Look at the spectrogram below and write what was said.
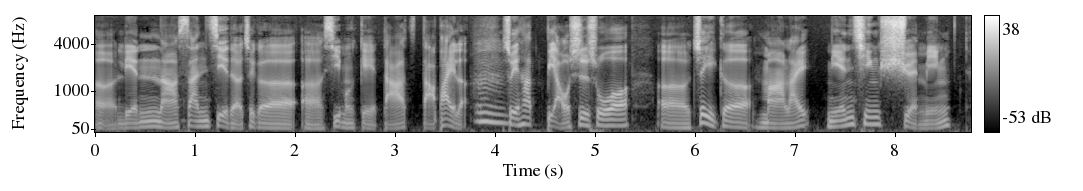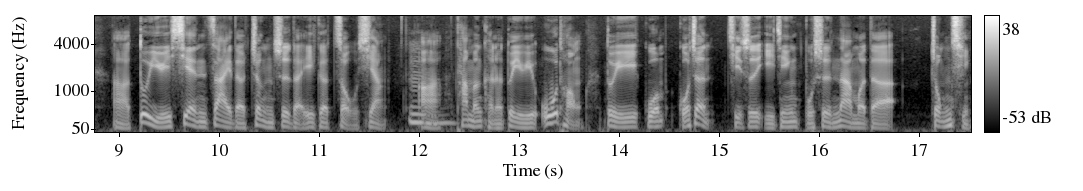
呃连拿三届的这个呃西蒙给打打败了。嗯，所以他表示说，呃，这个马来年轻选民。啊，对于现在的政治的一个走向啊，他们可能对于乌统、对于国国政，其实已经不是那么的钟情，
